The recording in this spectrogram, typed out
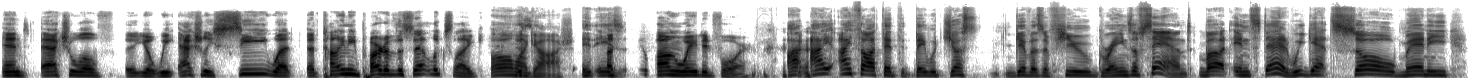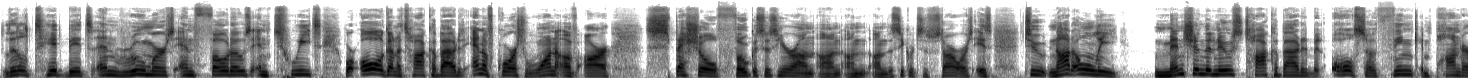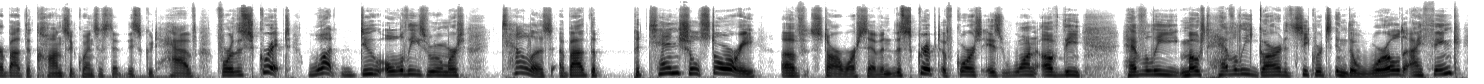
And actual, uh, you know, we actually see what a tiny part of the set looks like. Oh my gosh, it is is. long waited for. I, I, I thought that they would just give us a few grains of sand, but instead we get so many little tidbits and rumors and photos and tweets. We're all going to talk about it. And of course, one of our special focuses here on, on, on, on the Secrets of Star Wars is to not only mention the news, talk about it, but also think and ponder about the consequences that this could have for the script. What do all these rumors tell us about the potential story of Star Wars 7. The script, of course, is one of the heavily, most heavily guarded secrets in the world, I think.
